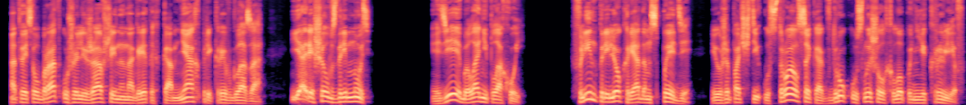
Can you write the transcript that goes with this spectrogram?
— ответил брат, уже лежавший на нагретых камнях, прикрыв глаза. «Я решил вздремнуть». Идея была неплохой. Флинн прилег рядом с Пэдди, и уже почти устроился, как вдруг услышал хлопанье крыльев.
